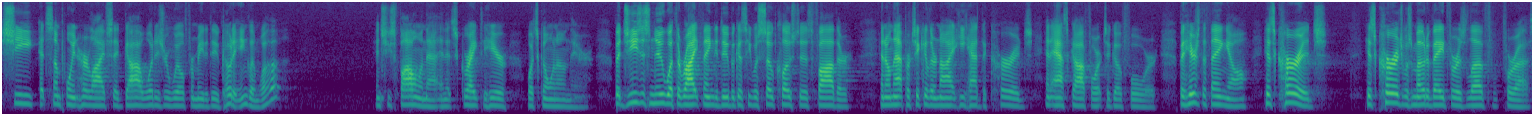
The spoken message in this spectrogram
she, at some point in her life, said, God, what is your will for me to do? Go to England, what? And she's following that, and it's great to hear what's going on there. But Jesus knew what the right thing to do because he was so close to his Father. And on that particular night, he had the courage and asked God for it to go forward. But here's the thing, y'all his courage his courage was motivated for his love for us.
